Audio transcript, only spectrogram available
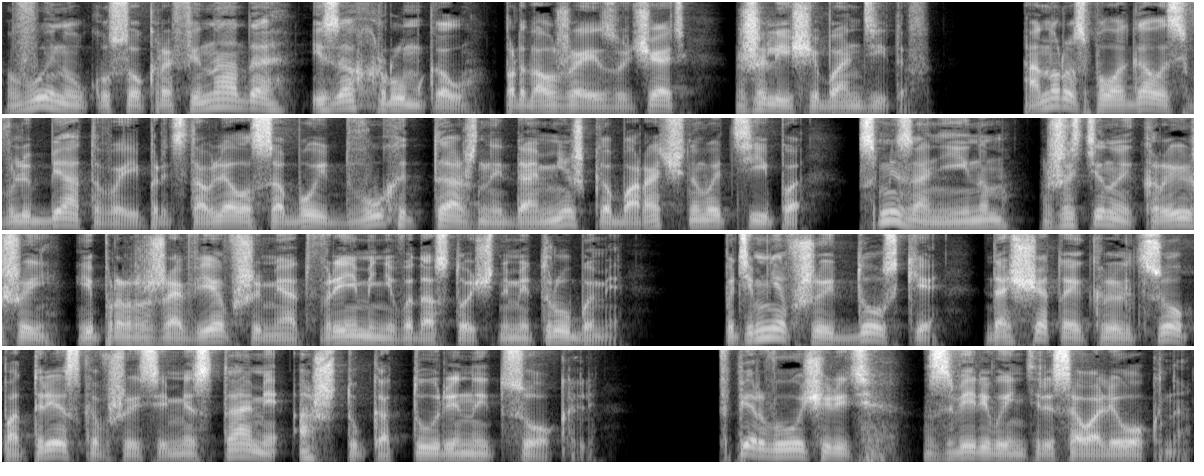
вынул кусок рафинада и захрумкал, продолжая изучать жилище бандитов. Оно располагалось в Любятово и представляло собой двухэтажный домишко барачного типа с мезонином, жестяной крышей и проржавевшими от времени водосточными трубами. Потемневшие доски, дощатое крыльцо, потрескавшиеся местами оштукатуренный цоколь. В первую очередь Зверева интересовали окна.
